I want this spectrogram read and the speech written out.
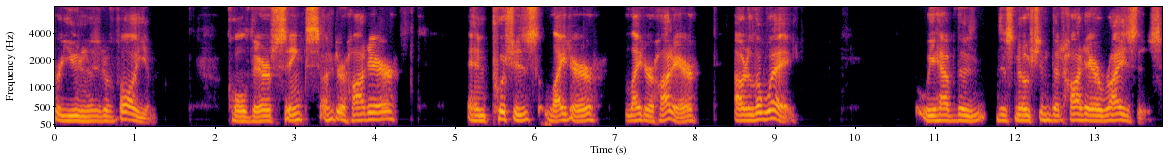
per unit of volume. Cold air sinks under hot air and pushes lighter, lighter hot air out of the way we have the this notion that hot air rises,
